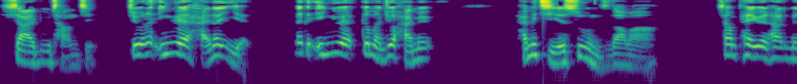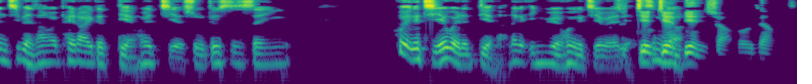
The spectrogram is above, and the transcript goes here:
下一部场景，结果那音乐还在演，那个音乐根本就还没还没结束，你知道吗？像配乐，它们基本上会配到一个点会结束，就是声音。会有一个结尾的点啊，那个音乐会有个结尾的点，渐渐变小或者这样子，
